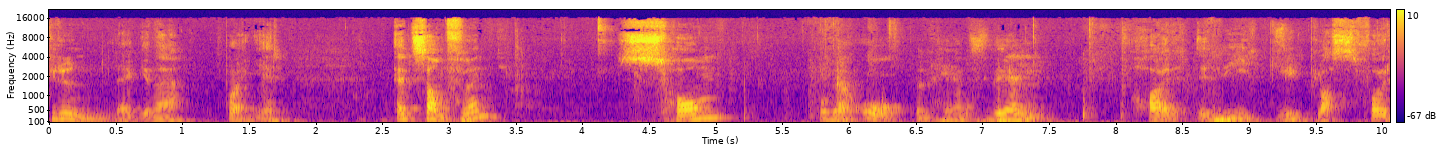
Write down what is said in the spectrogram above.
grunnleggende poenger. Et samfunn som, og det er åpenhetsdelen, har rikelig plass for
